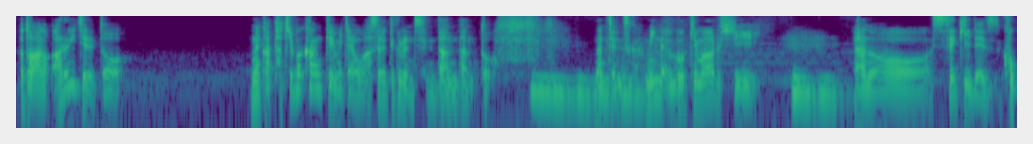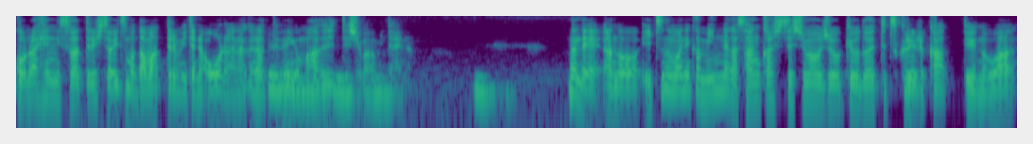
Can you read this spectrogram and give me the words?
あとあの、歩いてると、なんか立場関係みたいなのを忘れてくるんですよね、だんだんと。なんていうんですか。みんな動き回るし、うんあのー席でここら辺に座ってる人はいつも黙ってるみたいなオーラがなくなって何が混じってしまうみたいな。うんなんで、あの、いつの間にかみんなが参加してしまう状況をどうやって作れるかっていうのは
